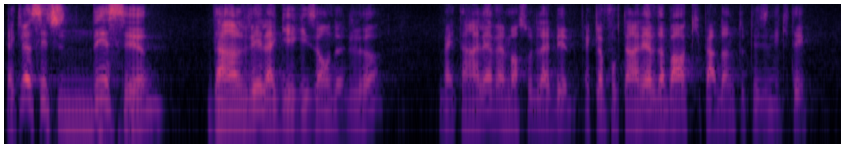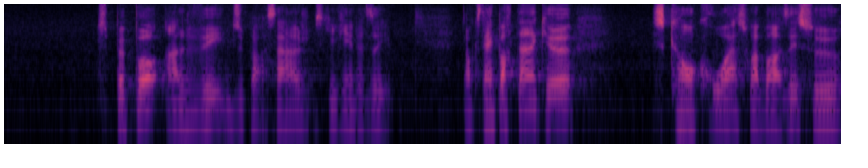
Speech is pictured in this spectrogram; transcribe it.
Fait que là, si tu décides d'enlever la guérison de là, bien, tu enlèves un morceau de la Bible. Fait que là, il faut que tu enlèves d'abord qui pardonne toutes tes iniquités. Tu ne peux pas enlever du passage ce qu'il vient de dire. Donc, c'est important que ce qu'on croit soit basé sur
